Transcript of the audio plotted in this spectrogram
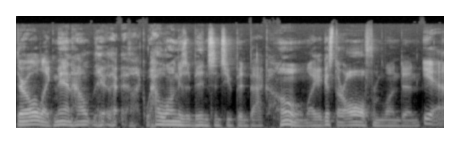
they're all like, "Man, how like how long has it been since you've been back home?" Like I guess they're all from London. Yeah.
